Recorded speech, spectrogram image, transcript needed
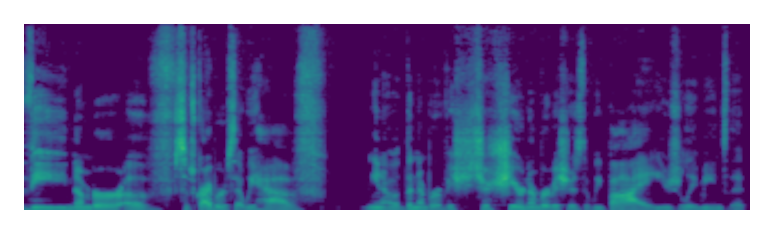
the number of subscribers that we have. You know, the number of issues, sheer number of issues that we buy usually means that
